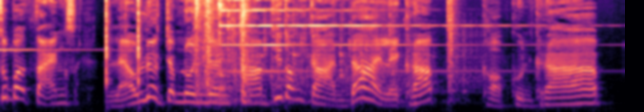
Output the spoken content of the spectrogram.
Super Thanks แล้วเลือกจำนวนเงินตามที่ต้องการได้เลยครับ ขอบคุณครับ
